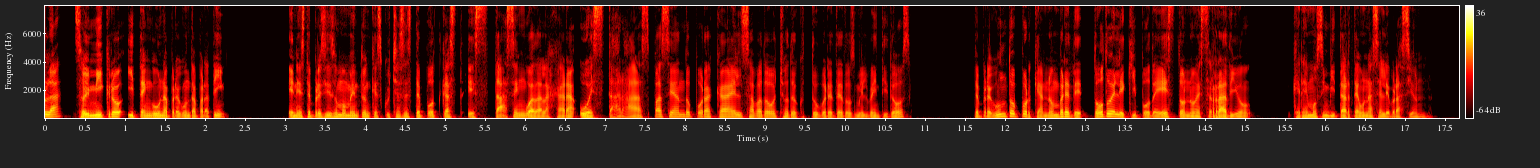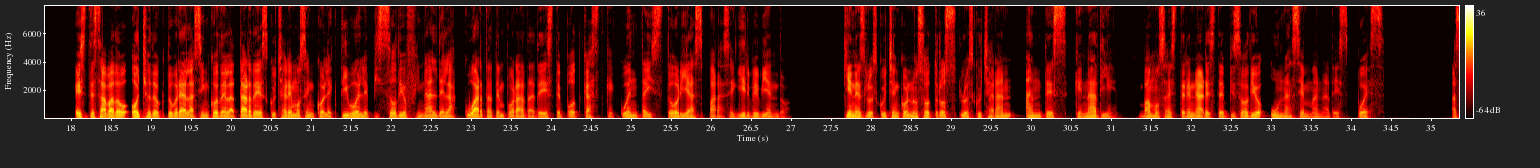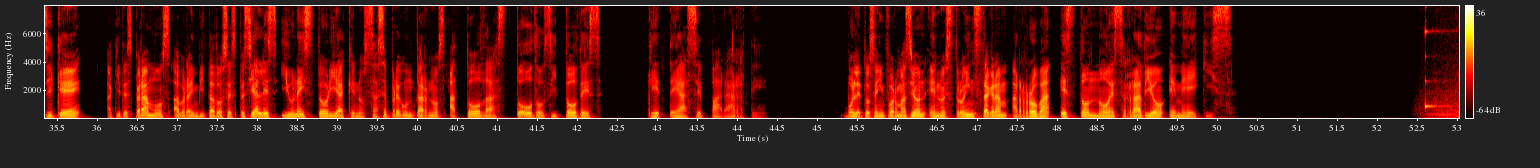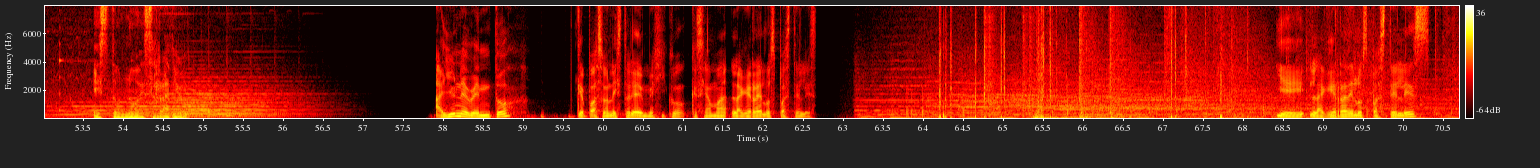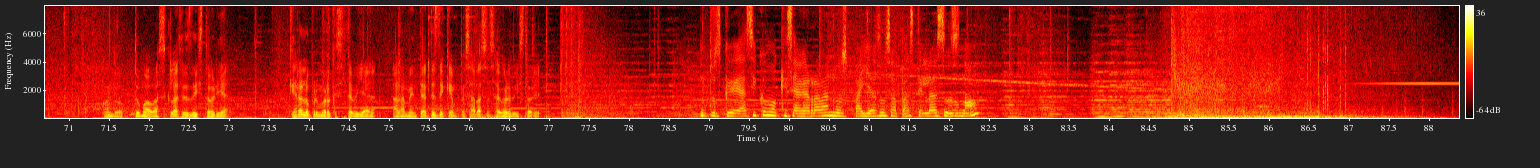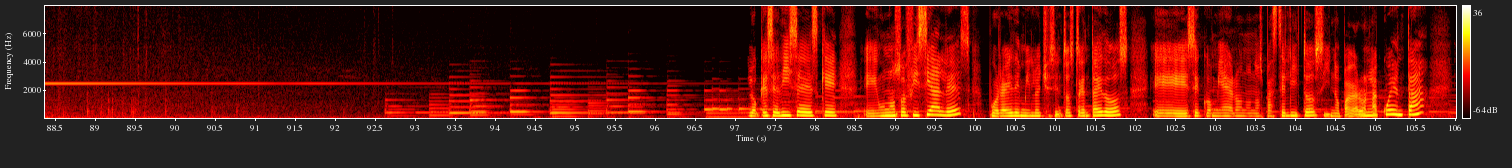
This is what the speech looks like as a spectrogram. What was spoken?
Hola, soy Micro y tengo una pregunta para ti. En este preciso momento en que escuchas este podcast, ¿estás en Guadalajara o estarás paseando por acá el sábado 8 de octubre de 2022? Te pregunto porque a nombre de todo el equipo de Esto No es Radio, queremos invitarte a una celebración. Este sábado 8 de octubre a las 5 de la tarde escucharemos en colectivo el episodio final de la cuarta temporada de este podcast que cuenta historias para seguir viviendo. Quienes lo escuchen con nosotros lo escucharán antes que nadie. Vamos a estrenar este episodio una semana después. Así que aquí te esperamos, habrá invitados especiales y una historia que nos hace preguntarnos a todas, todos y todes, ¿qué te hace pararte? Boletos e información en nuestro Instagram arroba esto no es radio MX. Esto no es radio. Hay un evento que pasó en la historia de México que se llama la Guerra de los Pasteles. Y eh, la Guerra de los Pasteles, cuando tomabas clases de historia, ¿qué era lo primero que se te veía a la mente antes de que empezaras a saber de historia? Pues que así como que se agarraban los payasos a pastelazos, ¿no? Lo que se dice es que eh, unos oficiales, por ahí de 1832, eh, se comieron unos pastelitos y no pagaron la cuenta.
